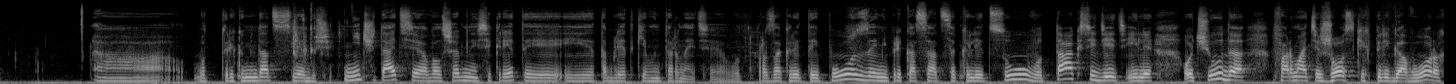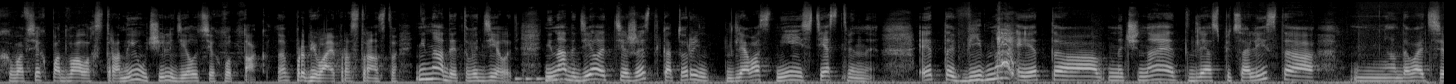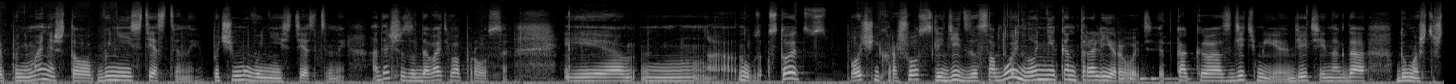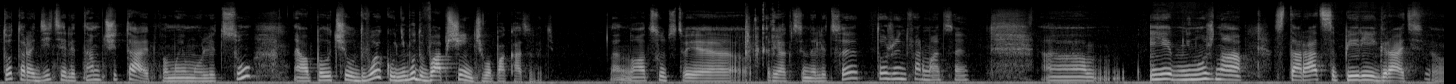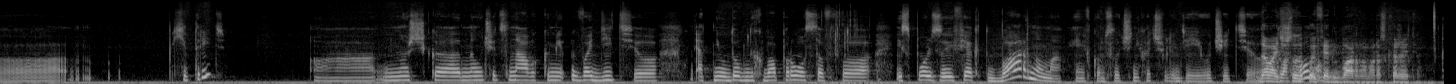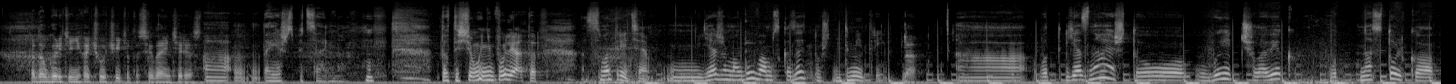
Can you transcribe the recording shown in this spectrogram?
вот рекомендация следующая. не читать э, волшебные секреты и таблетки в интернете. Вот про закрытые позы, не прикасаться к лицу, вот так сидеть. Или, о чудо, в формате жестких переговоров во всех подвалах страны учили делать всех вот так, да, пробивая пространство. Не надо этого делать. Не надо делать те жесты, которые для вас неестественны. Это видно, и это начинает для специалиста давать понимание, что вы неестественный. Почему вы неестественный? А дальше задавать вопросы. И ну, стоит очень хорошо следить за собой, но не контролировать. Это как э, с детьми. Дети иногда думают, что что-то родители там читают по моему лицу. А, Получил двойку, не буду вообще ничего показывать. Но отсутствие реакции на лице тоже информация. А, И не нужно стараться переиграть. э, Хитрить немножечко научиться навыками уводить э, от неудобных вопросов, э, используя эффект Барнума. Я ни в коем случае не хочу людей учить э, Давайте, что плохому. такое эффект Барнума, расскажите. Когда вы говорите «не хочу учить», это всегда интересно. А, да я же специально. Тут еще манипулятор. Смотрите, я же могу вам сказать, потому что Дмитрий, Да. а, вот я знаю, что вы человек вот настолько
